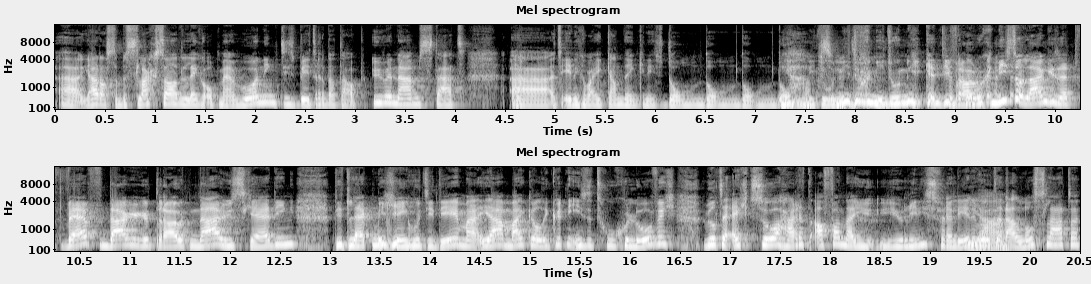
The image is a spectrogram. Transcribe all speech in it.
eh, ja, dat ze beslag zouden leggen op mijn woning. Het is beter dat dat op uw naam staat. Eh, het enige wat je kan denken is dom, dom, dom, dom. Ja, niet doen, niet doen, niet doen. Je kent die vrouw nog niet zo lang. Je bent vijf dagen getrouwd na uw scheiding. Dit lijkt me geen goed idee. Maar ja, Michael, ik weet niet, is het goed gelovig? Wilt hij echt zo hard af van dat ju- juridisch verleden? Ja. Wilt hij dat loslaten?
